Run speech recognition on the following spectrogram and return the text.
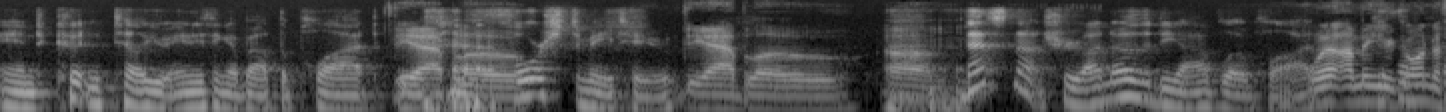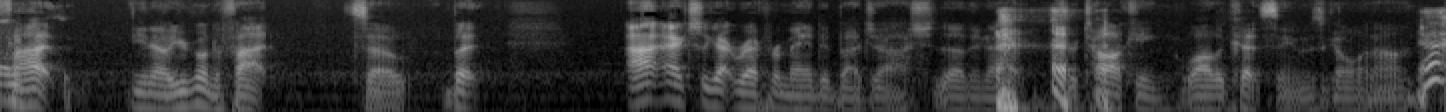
and couldn't tell you anything about the plot. Diablo. forced me to. Diablo. Um, That's not true. I know the Diablo plot. well, I mean, you're going to fight. You know, you're going to fight. So, but I actually got reprimanded by Josh the other night for talking while the cutscene was going on.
